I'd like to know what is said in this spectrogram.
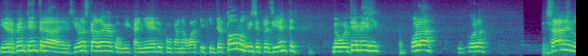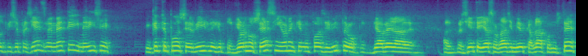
y de repente entra el señor Escárraga con Cañedo, con Canaguati, Quintero, todos los vicepresidentes. Me volteé y me dice, hola, hola. Salen los vicepresidentes, me mete y me dice, ¿en qué te puedo servir? Le dije, pues yo no sé, señor, en qué me puedo servir, pero pues, fui a ver a- al presidente Díaz Ordaz y me dijo que hablaba con usted.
